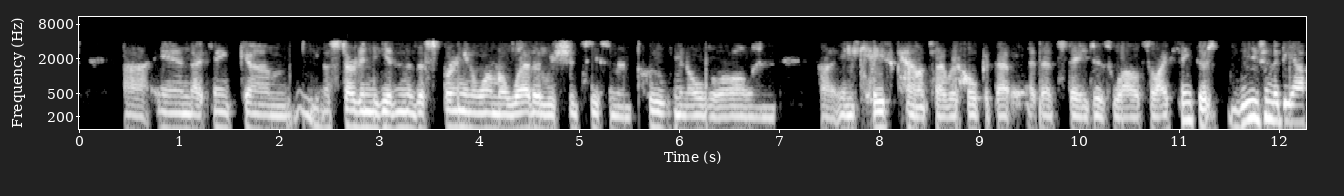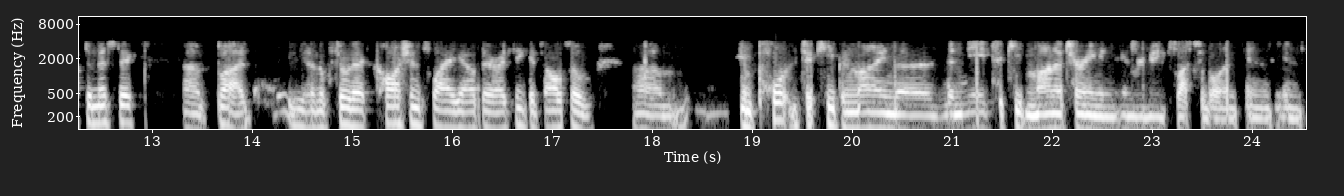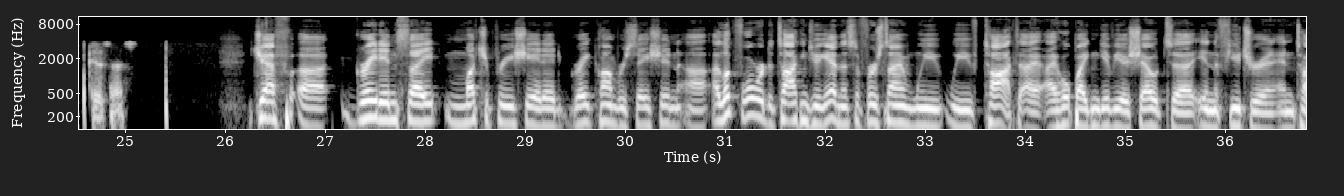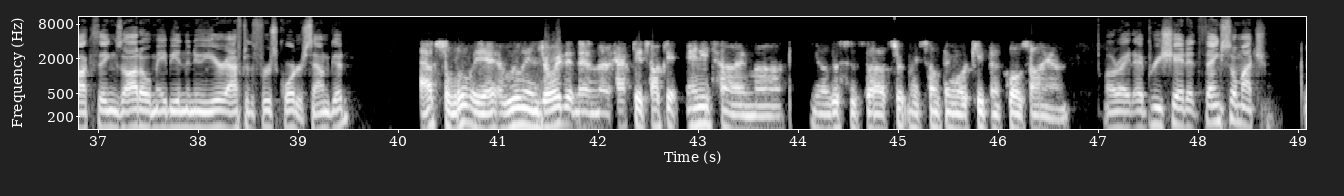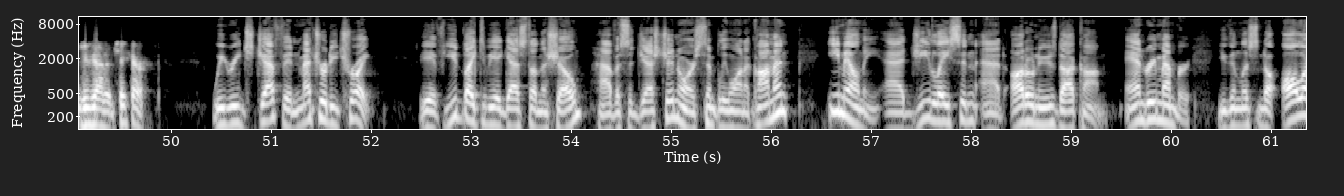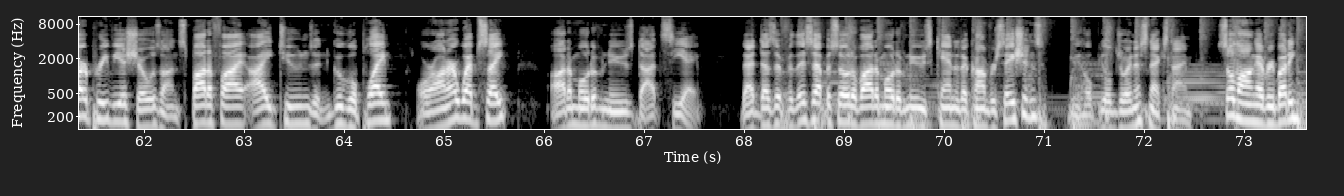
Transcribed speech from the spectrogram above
Uh, and I think, um, you know, starting to get into the spring and warmer weather, we should see some improvement overall in uh, in case counts. I would hope at that at that stage as well. So I think there's reason to be optimistic, uh, but you know, to throw that caution flag out there, I think it's also um, important to keep in mind the the need to keep monitoring and, and remain flexible in, in, in business. Jeff, uh, great insight, much appreciated. Great conversation. Uh, I look forward to talking to you again. This is the first time we we've talked. I, I hope I can give you a shout uh, in the future and, and, talk things auto maybe in the new year after the first quarter. Sound good? Absolutely. I really enjoyed it, and I'm happy to talk to you anytime. Uh, you know, this is uh, certainly something we're keeping a close eye on. All right, I appreciate it. Thanks so much. You got it. Take care. We reached Jeff in Metro Detroit. If you'd like to be a guest on the show, have a suggestion, or simply want to comment, email me at glayson at autonews.com. And remember, you can listen to all our previous shows on Spotify, iTunes, and Google Play, or on our website, automotivenews.ca. That does it for this episode of Automotive News Canada Conversations. We hope you'll join us next time. So long, everybody.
